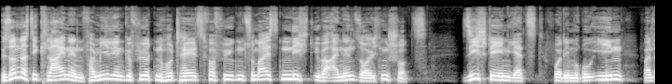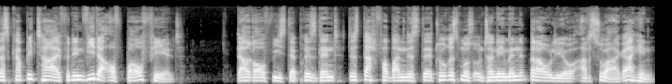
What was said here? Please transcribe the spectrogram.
Besonders die kleinen, familiengeführten Hotels verfügen zumeist nicht über einen solchen Schutz. Sie stehen jetzt vor dem Ruin, weil das Kapital für den Wiederaufbau fehlt. Darauf wies der Präsident des Dachverbandes der Tourismusunternehmen Braulio Arzuaga hin.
